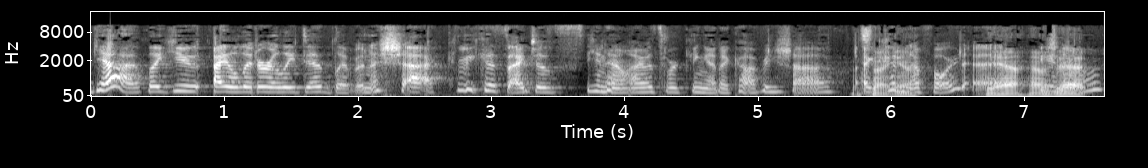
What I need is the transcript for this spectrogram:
Yeah, like you, I literally did live in a shack because I just, you know, I was working at a coffee shop. That's I not- couldn't yeah. afford it. Yeah, that was you it. know?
